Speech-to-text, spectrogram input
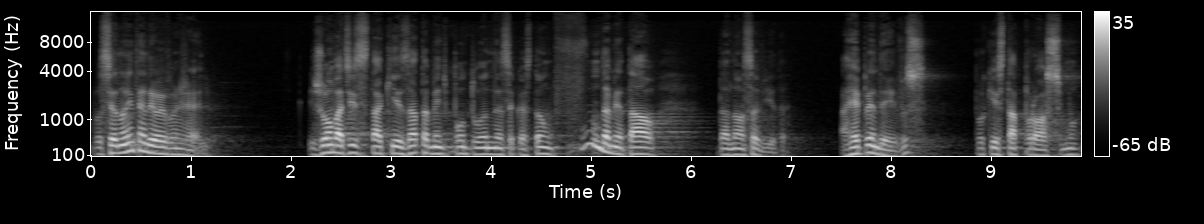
você não entendeu o Evangelho. E João Batista está aqui exatamente pontuando nessa questão fundamental da nossa vida. Arrependei-vos, porque está próximo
